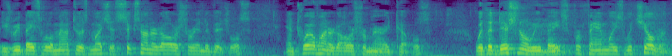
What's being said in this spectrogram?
These rebates will amount to as much as $600 for individuals and $1,200 for married couples, with additional rebates for families with children.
